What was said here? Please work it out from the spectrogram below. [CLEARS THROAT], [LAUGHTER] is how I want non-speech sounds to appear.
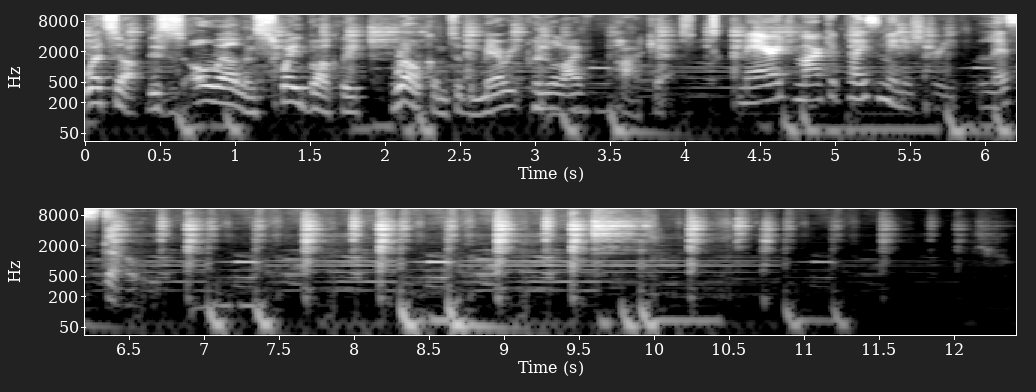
What's up? This is OL and Sway Buckley. Welcome to the Marriedpreneur Life Podcast. Marriage Marketplace Ministry. Let's go.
